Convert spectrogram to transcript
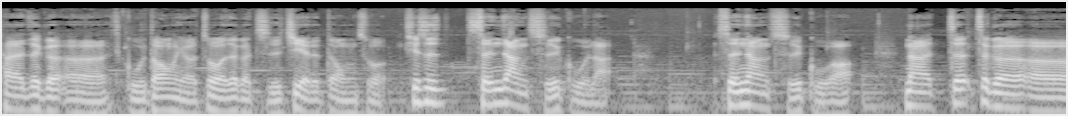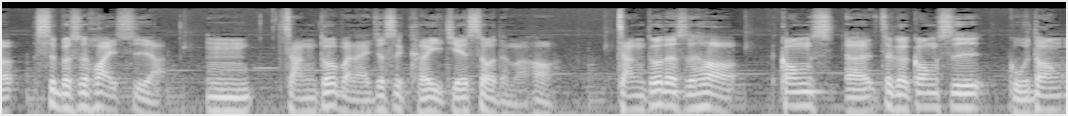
他的这个呃股东有做这个直借的动作，其实身让持股了，身让持股哦，那这这个呃是不是坏事啊？嗯，涨多本来就是可以接受的嘛哈，涨多的时候公司呃这个公司股东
